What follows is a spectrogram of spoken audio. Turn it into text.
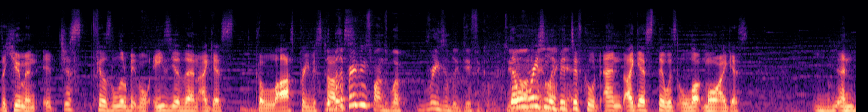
the human, it just feels a little bit more easier than, I guess, the last previous But the previous ones were reasonably difficult. Do you they know were what I mean? reasonably Like, bit yeah. difficult, and I guess there was a lot more, I guess, and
